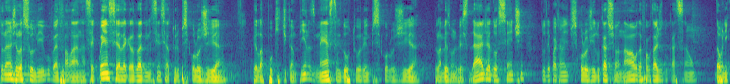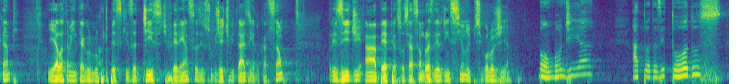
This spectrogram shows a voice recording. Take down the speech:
professora Ângela Soligo vai falar na sequência. Ela é graduada em licenciatura em psicologia pela PUC de Campinas, mestre e doutora em psicologia pela mesma universidade, é docente do Departamento de Psicologia Educacional da Faculdade de Educação da Unicamp. E ela também integra o grupo de pesquisa DIS, Diferenças e Subjetividades em Educação. Preside a ABEP, Associação Brasileira de Ensino e Psicologia. Bom, bom dia a todas e todos.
